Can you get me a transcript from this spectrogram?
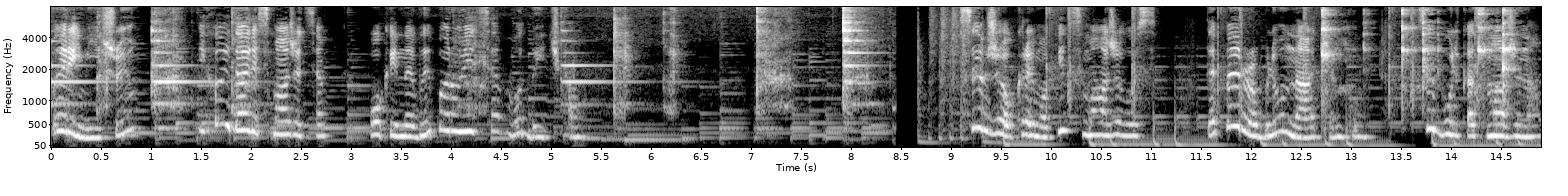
Перемішую і хай далі смажиться, поки не випарується водичка. Все вже окремо підсмажилось. Тепер роблю начинку. Цибулька смажена.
